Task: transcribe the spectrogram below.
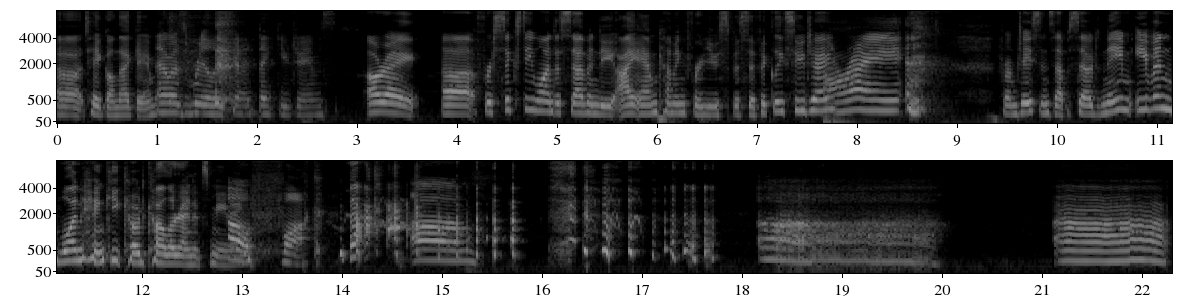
uh, take on that game. that was really good. Thank you, James. All right. Uh, for 61 to 70, I am coming for you specifically, CJ. All right. From Jason's episode, name even one hanky code color and its meaning. Oh fuck. um. Ah. Ah.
